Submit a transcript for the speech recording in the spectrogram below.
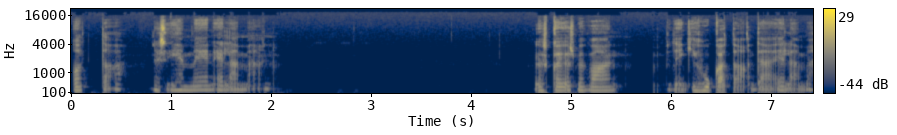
ottaa ne siihen meidän elämään. Koska jos me vaan jotenkin hukataan tämä elämä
